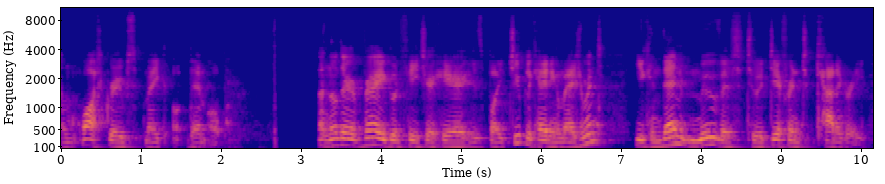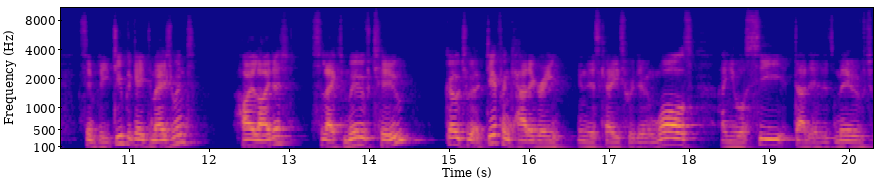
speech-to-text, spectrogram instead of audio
and what groups make them up. Another very good feature here is by duplicating a measurement, you can then move it to a different category. Simply duplicate the measurement, highlight it, select move to, go to a different category, in this case we're doing walls, and you will see that it is moved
